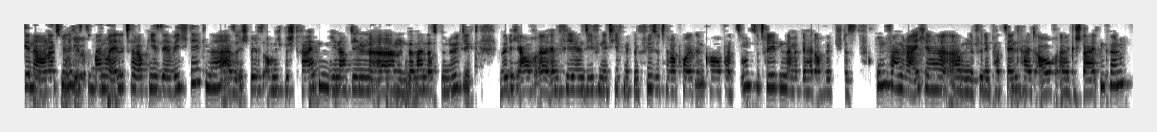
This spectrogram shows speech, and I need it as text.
Genau, natürlich okay. ist die manuelle Therapie sehr wichtig. Ne? Also ich will es auch nicht bestreiten. Je nachdem, ähm, wenn man das benötigt, würde ich auch äh, empfehlen, definitiv mit einem Physiotherapeuten in Kooperation zu treten, damit wir halt auch wirklich das umfangreiche ähm, für den Patient halt auch äh, gestalten können.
